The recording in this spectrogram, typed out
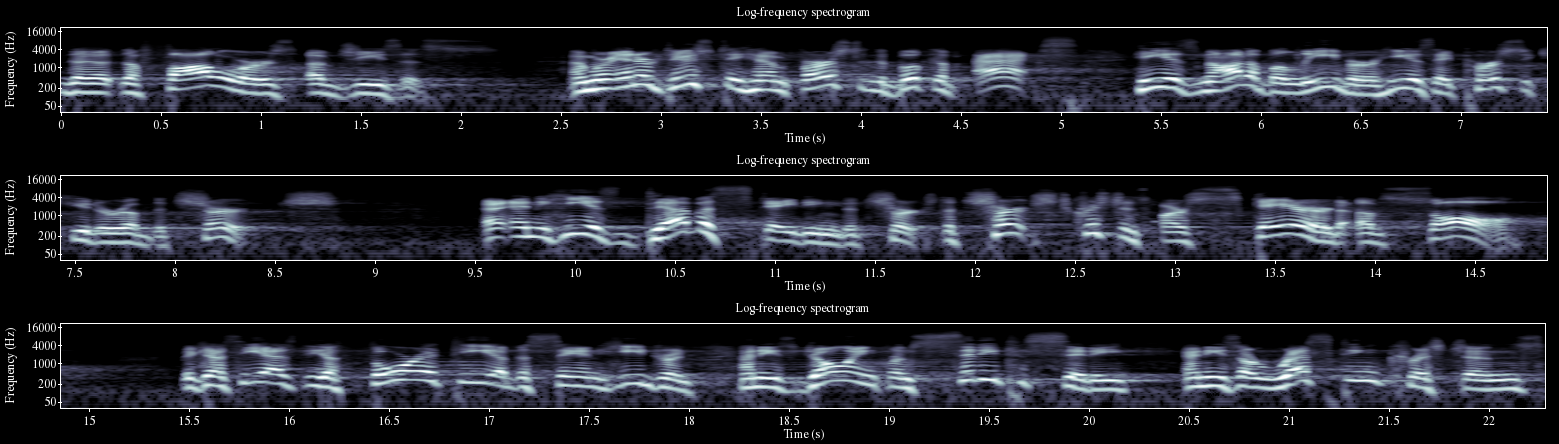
the, the followers of Jesus. And we're introduced to him first in the book of Acts. He is not a believer, he is a persecutor of the church. And, and he is devastating the church. The church, Christians, are scared of Saul because he has the authority of the Sanhedrin and he's going from city to city and he's arresting Christians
